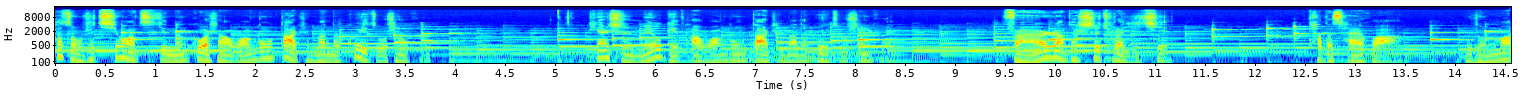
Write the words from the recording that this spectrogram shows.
他总是期望自己能过上王公大臣般的贵族生活。天使没有给他王公大臣般的贵族生活，反而让他失去了一切。他的才华、容貌、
